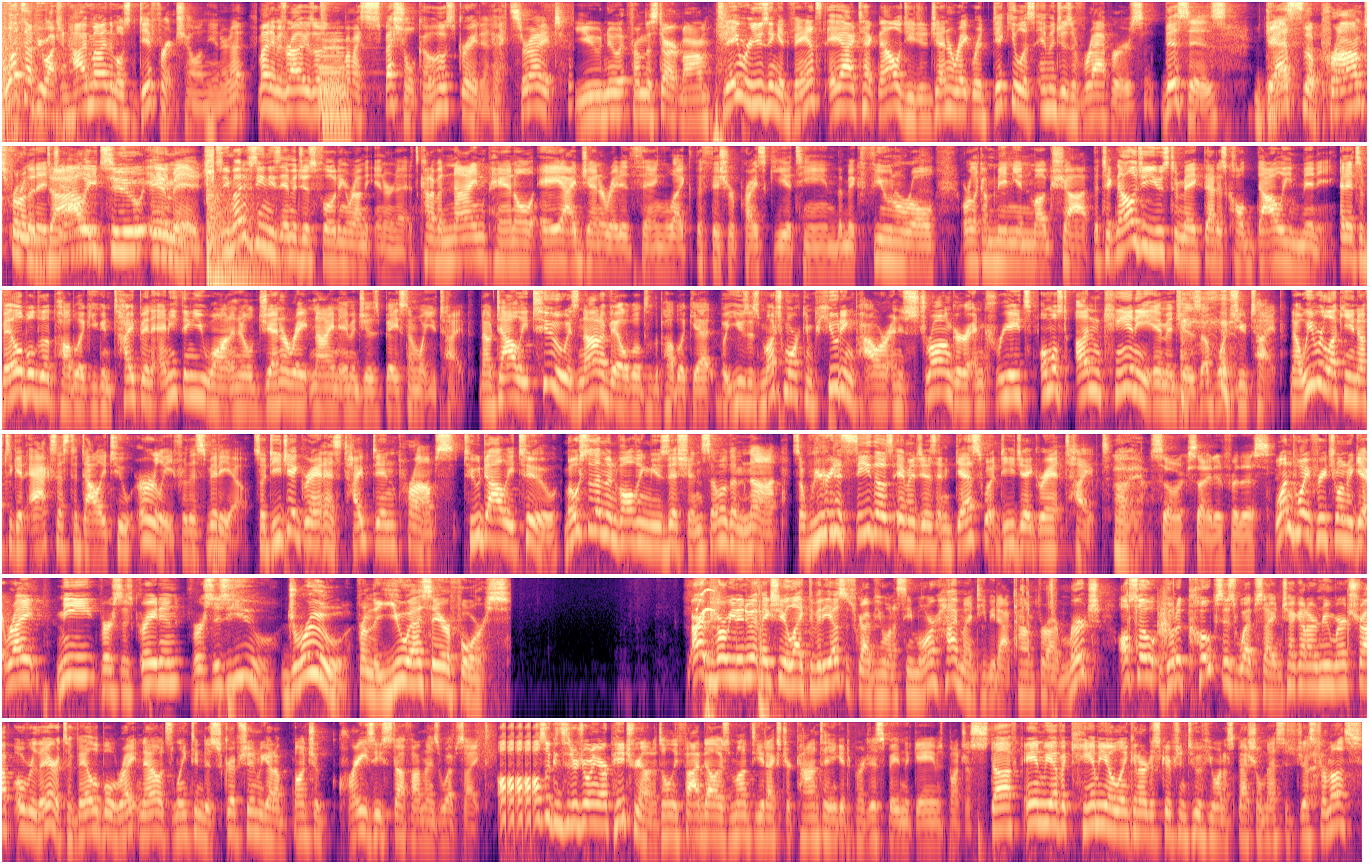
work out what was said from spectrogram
What's up? You're watching Hive Mind, the most different show on the internet. My name is Riley, was joined by my special co-host Graydon. That's right. You knew it from the start, Mom. Today we're using advanced AI technology to generate ridiculous images of rappers. This is Guess the prompt from the DALL-E 2 image. So you might have seen these images floating around the internet. It's kind of a nine-panel AI generated thing like the Fisher Price guillotine, the McFuneral, or like a Minion mugshot. The technology used to make that is called DALL-E Mini, and it's available to the public. You can type in anything you want and it'll generate nine images based on what you type. Now DALL-E 2 is not available to the public yet, but uses much more computing power and is stronger and creates almost uncanny images of what you type. Now we were lucky enough to get access to DALL-E 2 early for this video. So DJ Grant has typed in prompts to DALL-E 2, most of them involving musicians, some of them not. So we're gonna see those images and guess what DJ Grant typed. I am so excited for this. One point for each one we get right. Me versus Graydon versus you. Drew from the U.S. Air Force. All right, before we get into it, make sure you like the video, subscribe if you want to see more, HiveMindTV.com for our merch. Also, go to Copes' website and check out our new merch drop over there. It's available right now. It's linked in description. We got a bunch of crazy stuff on his website. Also, consider joining our Patreon. It's only $5 a month. You get extra content. You get to participate in the games, bunch of stuff. And we have a Cameo link in our description too if you want a special message just from us.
